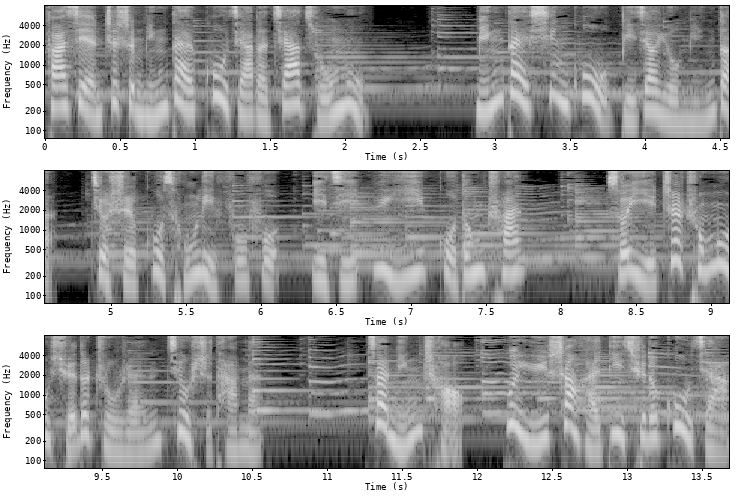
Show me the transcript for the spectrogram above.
发现这是明代顾家的家族墓。明代姓顾比较有名的就是顾从礼夫妇以及御医顾东川，所以这处墓穴的主人就是他们。在明朝，位于上海地区的顾家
